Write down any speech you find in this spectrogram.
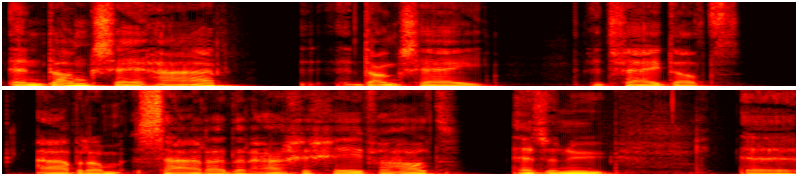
en dankzij haar, dankzij het feit dat Abraham Sarah eraan gegeven had en ze nu uh,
